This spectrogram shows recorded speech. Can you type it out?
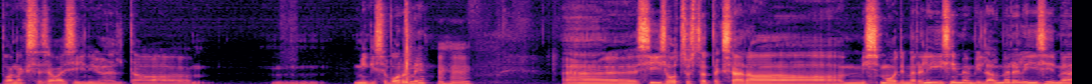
pannakse see asi nii-öelda mm, mingisse vormi mm -hmm. Äh, siis otsustatakse ära, mismoodi me reliisime, millal me reliisime,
